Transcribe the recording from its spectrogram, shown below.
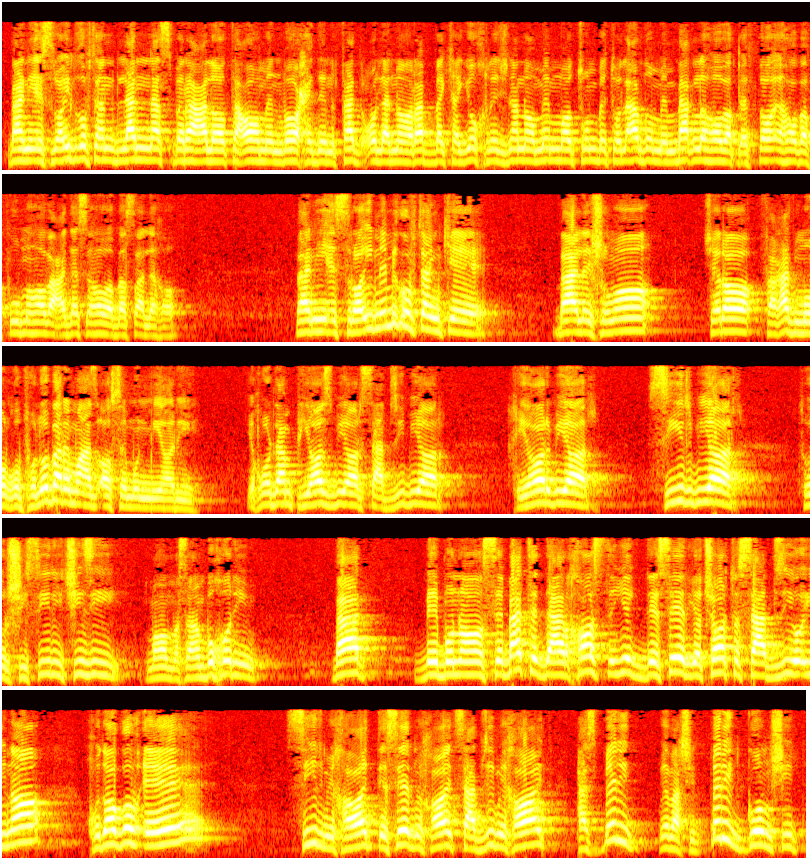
بنی اسرائیل گفتن لن نصبر علی طعام واحد فدع لنا ربک یخرج لنا مما تنبت الارض من بغلها و قثائها و فومها و عدسها و بصلها. بنی اسرائیل نمی‌گفتن که بله شما چرا فقط مرغ و پلو برای ما از آسمون میاری؟ یه خوردم پیاز بیار سبزی بیار خیار بیار سیر بیار ترشی سیری چیزی ما مثلا بخوریم. بعد به مناسبت درخواست یک دسر یا چهار تا سبزی و اینا خدا گفت اه سیر می‌خواید دسر می‌خواید سبزی می‌خواید پس برید ببخشید برید گم شید.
